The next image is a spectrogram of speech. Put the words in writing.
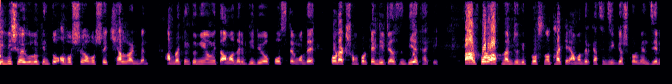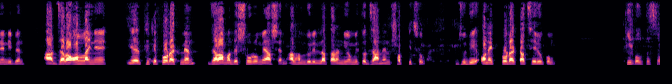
এই বিষয়গুলো কিন্তু অবশ্যই অবশ্যই খেয়াল রাখবেন। আমরা কিন্তু নিয়মিত আমাদের ভিডিও পোস্টের মধ্যে প্রোডাক্ট সম্পর্কে ডিটেলস দিয়ে থাকি। তারপরও আপনার যদি প্রশ্ন থাকে, আমাদের কাছে জিজ্ঞেস করবেন, জেনে নিবেন। আর যারা অনলাইনে থেকে প্রোডাক্ট নেন, যারা আমাদের শোরুমে আসেন, আলহামদুলিল্লাহ তারা নিয়মিত জানেন সবকিছু। যদি অনেক প্রোডাক্ট আছে এরকম, কি বলতেছো?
